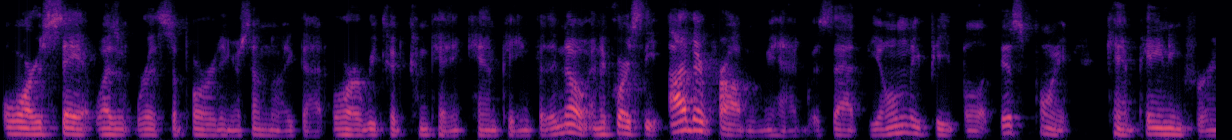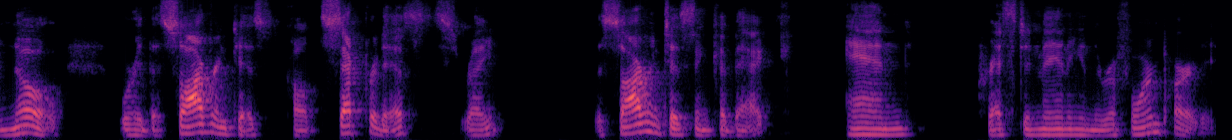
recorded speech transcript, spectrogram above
or say it wasn't worth supporting or something like that, or we could campaign, campaign for the no. And of course, the other problem we had was that the only people at this point campaigning for a no were the sovereigntists called separatists, right? The sovereigntists in Quebec and Preston Manning and the Reform Party.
